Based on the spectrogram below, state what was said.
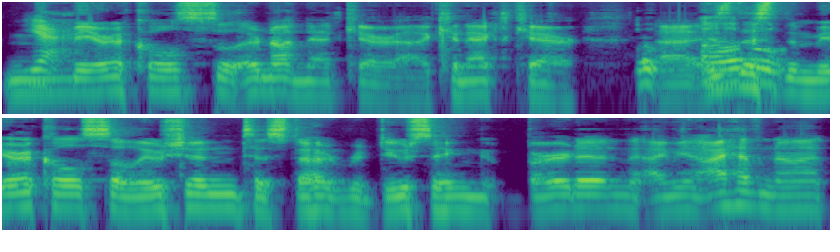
yeah. miracles or not Netcare, uh, Connect Care? Oh, uh, is oh. this the miracle solution to start reducing burden? I mean, I have not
